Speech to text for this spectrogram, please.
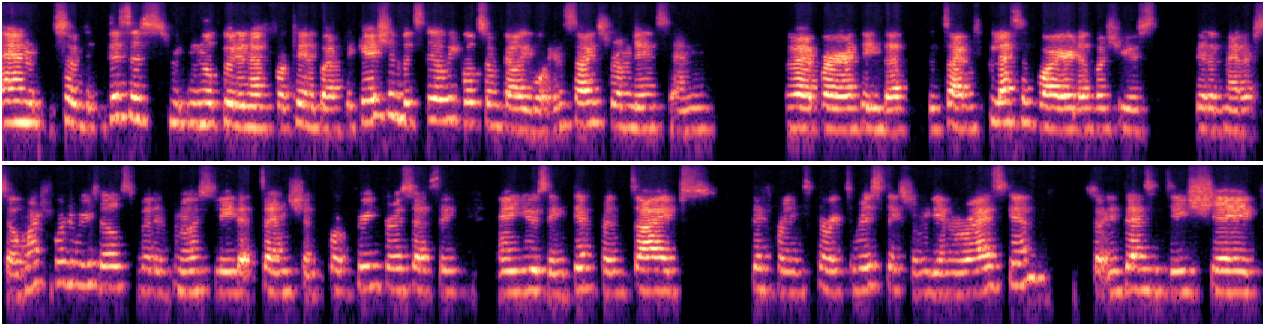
And so th this is not good enough for clinical application, but still we got some valuable insights from this and where, where I think that the type of classifier that was used didn't matter so much for the results, but it's mostly the attention for pre-processing and using different types, different characteristics from the MRI scan. So intensity, shape,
